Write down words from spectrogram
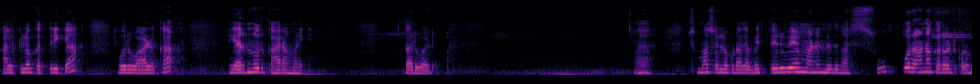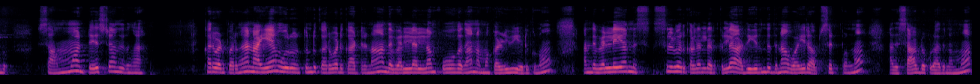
கால் கிலோ கத்திரிக்காய் ஒரு வாழைக்காய் இரநூறு காராமணி கருவாடு. சும்மா சொல்லக்கூடாது. அப்படியே தெருவே மணந்ததுங்க. சூப்பரான கருவாட்டு குழம்பு. செம்ம டேஸ்ட்டாக இருந்ததுங்க. கருவாடு பாருங்கள் நான் ஏன் ஒரு ஒரு துண்டு கருவாடு காட்டுறேன்னா அந்த வெள்ளெல்லாம் போக தான் நம்ம கழுவி எடுக்கணும். அந்த வெள்ளையாக அந்த சில்வர் கலரில் இருக்குல்ல அது இருந்ததுன்னா வயிறு அப்செட் பண்ணும். அதை சாப்பிடக்கூடாது நம்ம.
